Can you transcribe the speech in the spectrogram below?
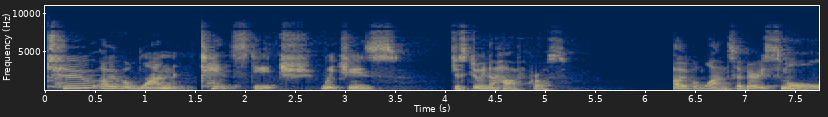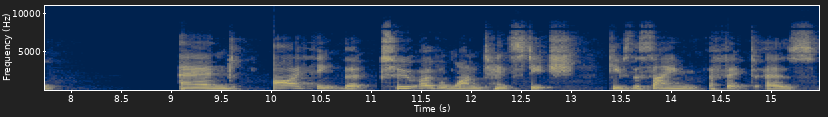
two over one tent stitch, which is just doing a half cross over one, so very small. And I think that two over one tent stitch gives the same effect as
